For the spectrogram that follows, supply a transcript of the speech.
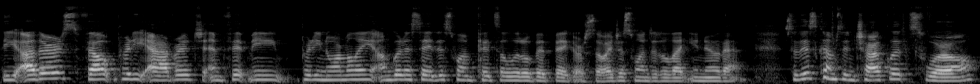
The others felt pretty average and fit me pretty normally. I'm going to say this one fits a little bit bigger, so I just wanted to let you know that. So this comes in Chocolate Swirl,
